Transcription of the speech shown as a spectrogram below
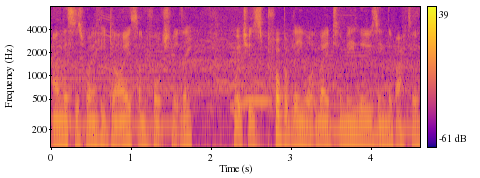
and this is where he dies, unfortunately, which is probably what led to me losing the battle.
